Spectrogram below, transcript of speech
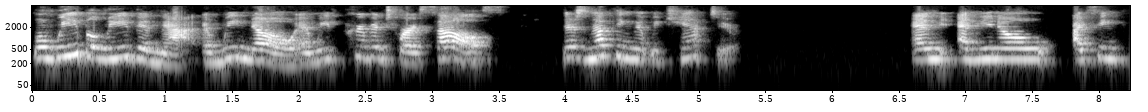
when we believe in that and we know and we've proven to ourselves, there's nothing that we can't do. And and you know, I think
